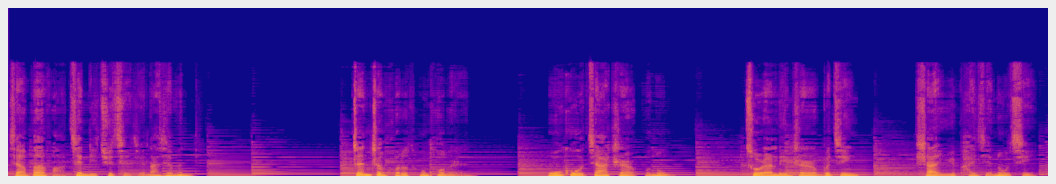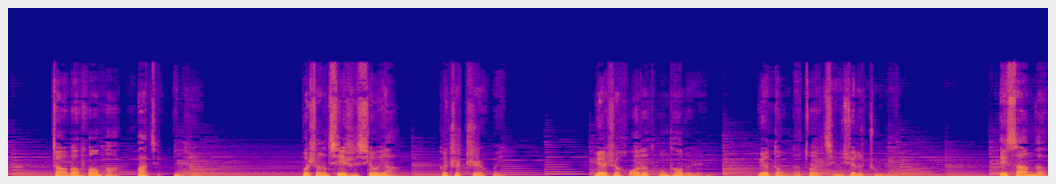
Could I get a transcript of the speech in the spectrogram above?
想办法尽力去解决那些问题。真正活得通透的人。无故加之而不怒，猝然临之而不惊，善于排解怒气，找到方法化解困局。不生气是修养，更是智慧。越是活得通透的人，越懂得做情绪的主人。第三个，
